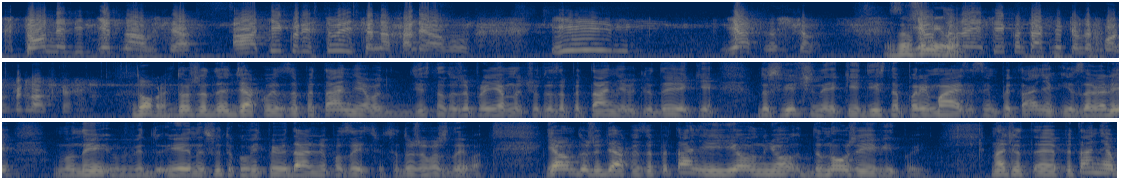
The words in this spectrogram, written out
хто не від'єднався, а ті користуються на халяву. І ясно що. Зрозуміло. Я вставляю свій контактний телефон, будь ласка. Добре. Дуже дякую за запитання. От дійсно дуже приємно чути запитання від людей, які досвідчені, які дійсно переймаються цим питанням, і взагалі вони від, і несуть таку відповідальну позицію. Це дуже важливо. Я вам дуже дякую за питання, і є у нього давно вже є відповідь. Значить, е, питання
